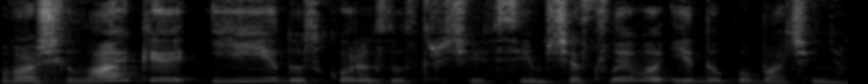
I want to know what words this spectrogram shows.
ваші лайки і до скорих зустрічей. Всім щасливо і до побачення!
